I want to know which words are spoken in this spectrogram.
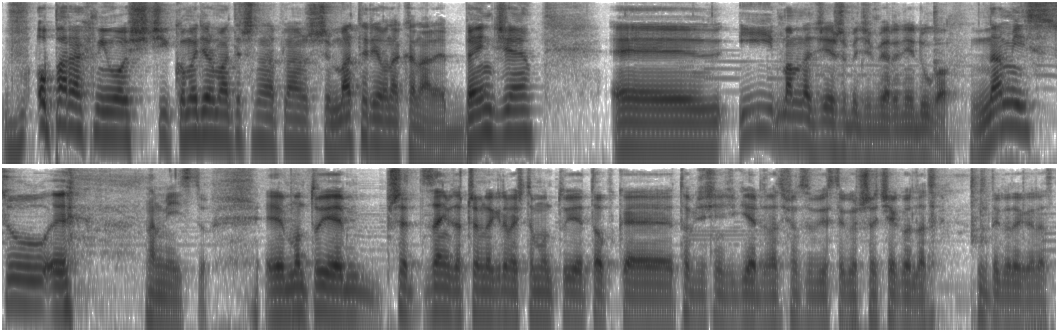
W oparach miłości, komedia romantyczna na planszy, materiał na kanale będzie. Yy, I mam nadzieję, że będzie w miarę niedługo. Na miejscu. Yy, na miejscu. Yy, montuję, przed, zanim zacząłem nagrywać, to montuję topkę Top 10 Gier 2023, dlatego tego raz.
